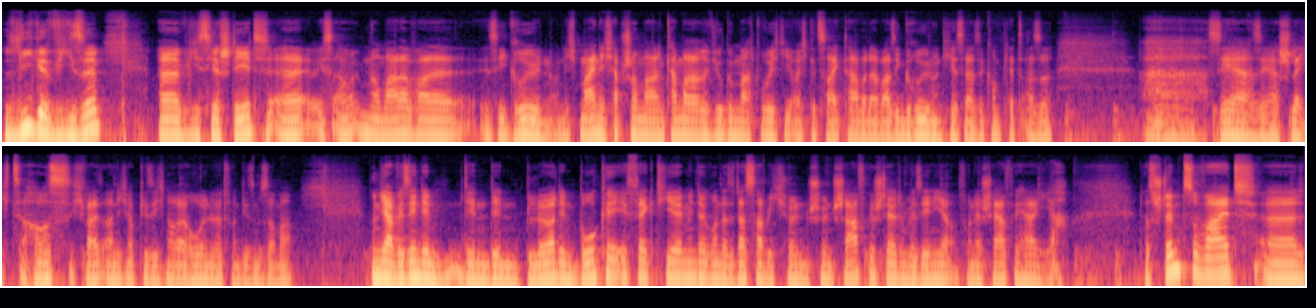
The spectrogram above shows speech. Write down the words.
Liegewiese. Äh, wie es hier steht, äh, ist im normalen Fall ist sie grün. Und ich meine, ich habe schon mal ein Kamera-Review gemacht, wo ich die euch gezeigt habe, da war sie grün und hier ist sie also komplett, also ah, sehr, sehr schlecht aus. Ich weiß auch nicht, ob die sich noch erholen wird von diesem Sommer. Nun ja, wir sehen den, den, den Blur, den Bokeh-Effekt hier im Hintergrund. Also das habe ich schön, schön scharf gestellt und wir sehen hier von der Schärfe her, ja, das stimmt soweit. Äh,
